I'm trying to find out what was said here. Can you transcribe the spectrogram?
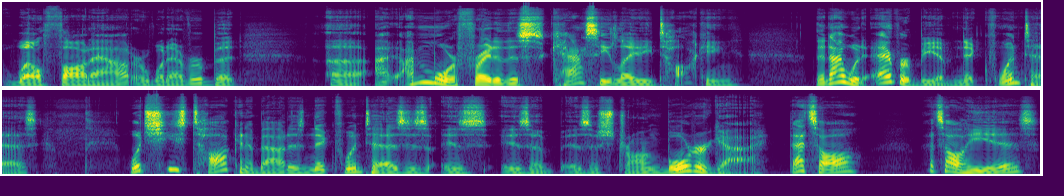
well thought out or whatever. But uh, I, I'm more afraid of this Cassie lady talking than I would ever be of Nick Fuentes what she's talking about is Nick Fuentes is is is a is a strong border guy. That's all. That's all he is,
